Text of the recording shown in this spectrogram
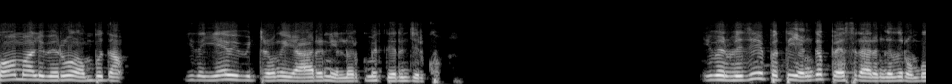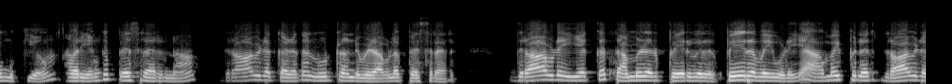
கோமாளி வெறும் அம்பு தான். இதை ஏவி விட்டுறவங்க யாருன்னு எல்லோருக்குமே தெரிஞ்சிருக்கும். இவர் விஜயை பத்தி எங்க பேசுறாருங்கிறது ரொம்ப முக்கியம். அவர் எங்க பேசுறாருன்னா, திராவிட கழக நூற்றாண்டு விழாவில் பேசுறாரு. திராவிட இயக்க தமிழர் பேர்வ பேரவையுடைய அமைப்பினர் திராவிட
